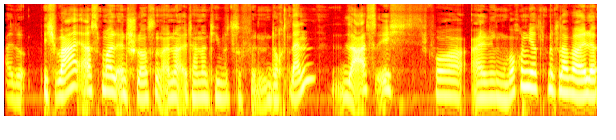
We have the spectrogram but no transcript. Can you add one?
Also, ich war erstmal entschlossen, eine Alternative zu finden. Doch dann las ich vor einigen Wochen jetzt mittlerweile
